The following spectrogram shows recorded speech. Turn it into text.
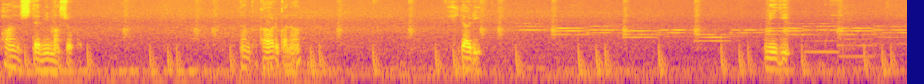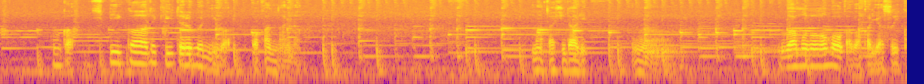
パンしてみましょう。なんか変わるかな？左。右。なんかスピーカーで聞いてる分には分かんないな。また左。うん。上物の方が分かりやすいか？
